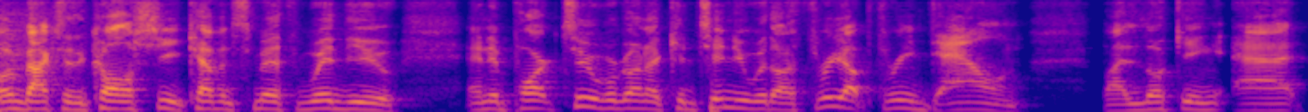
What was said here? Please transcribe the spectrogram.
Welcome back to the call sheet. Kevin Smith with you. And in part two, we're going to continue with our three up, three down by looking at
